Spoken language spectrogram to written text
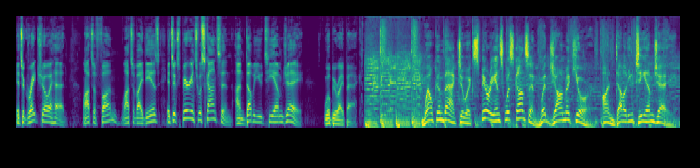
It's a great show ahead. Lots of fun, lots of ideas. It's Experience Wisconsin on WTMJ. We'll be right back. Welcome back to Experience Wisconsin with John Mercure on WTMJ.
